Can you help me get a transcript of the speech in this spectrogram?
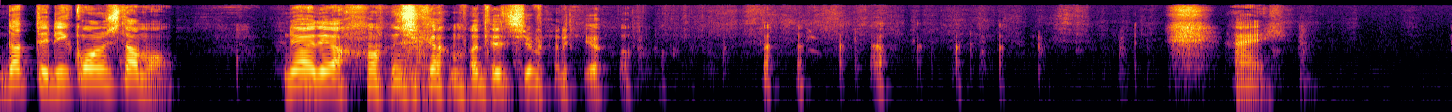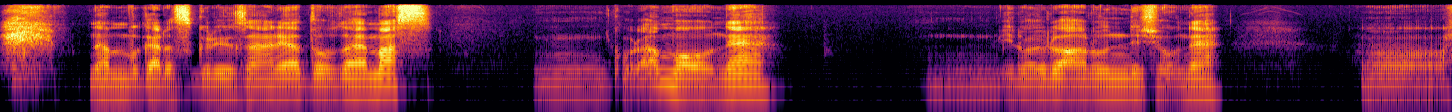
だって離婚したもん。ではでは本時間まで縛るよ。はい。南部からスクリューさんありがとうございます。うんこれはもうね、いろいろあるんでしょうね。うん、割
